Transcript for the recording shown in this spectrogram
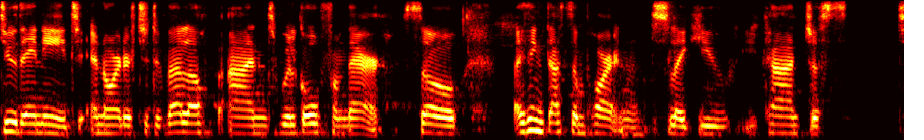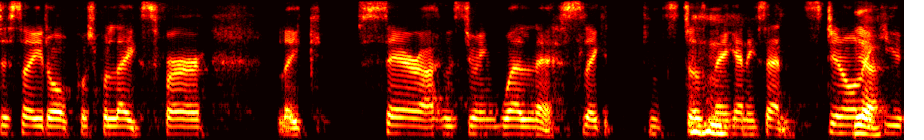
do they need in order to develop? And we'll go from there. So I think that's important. Like you, you can't just decide, oh, push pull legs for like Sarah who's doing wellness. Like it doesn't mm-hmm. make any sense. Do you know, yeah. like you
